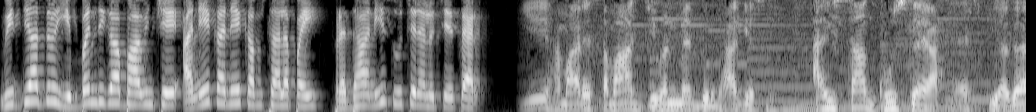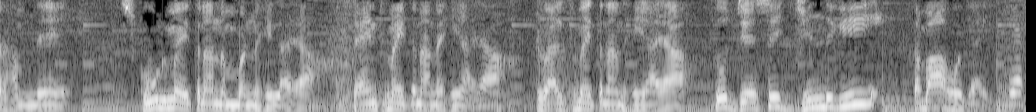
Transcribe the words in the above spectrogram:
విద్యార్థులు ఇబ్బందిగా భావించే అనేక అనేక అంశాలపై ప్రధాని సూచనలు చేశారు. ఈ హమారే సమాజ్ జీవన్ మే దుర్భాగ్య ऐसा घुस गया है कि अगर हमने स्कूल में इतना नंबर नहीं लाया टेंथ में इतना नहीं आया ट्वेल्थ में इतना नहीं आया तो जैसे ज़िंदगी तबाह हो जाएगी। Yes,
